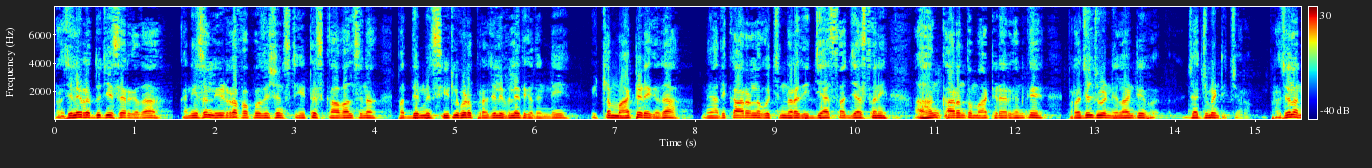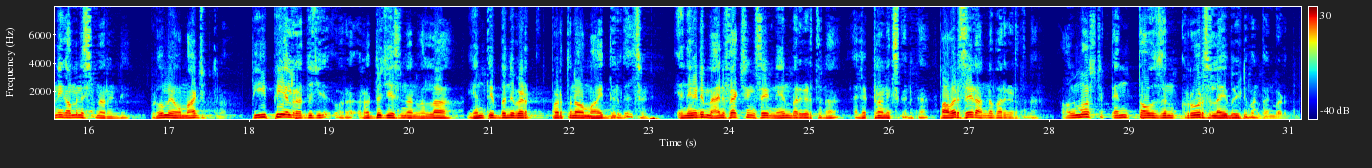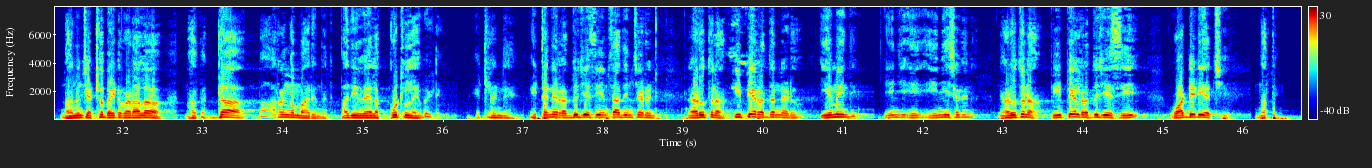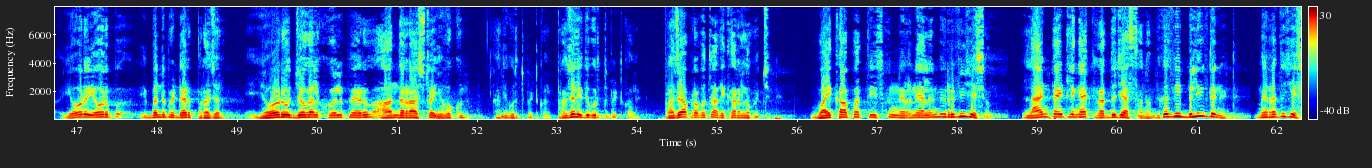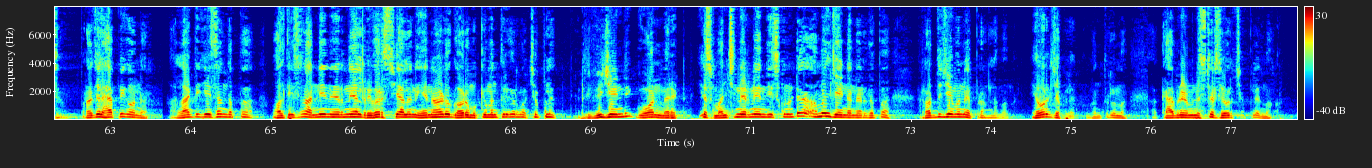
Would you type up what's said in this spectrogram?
ప్రజలే రద్దు చేశారు కదా. కనీసం లీడర్ ఆఫ్ అపోజిషన్ స్టేటస్ కావాల్సిన పద్దెనిమిది సీట్లు కూడా ప్రజలు ఇవ్వలేదు కదండి. ఇట్లా మాట్లాడే కదా. మేము అధికారంలోకి వచ్చిన తర్వాత ఇది చేస్తా అది చేస్తా అని అహంకారంతో మాట్లాడారు కనుక ప్రజలు చూడండి ఎలాంటి జడ్జిమెంట్ ఇచ్చారు. ప్రజలు అన్ని గమనిస్తున్నారండి. ఇప్పుడు మేము మాట చెప్తున్నాం. పీపీఎల్ రద్దు చే- రద్దు చేసిన దానివల్ల ఎంత ఇబ్బంది పెడ- పడుతున్నామో మా ఇద్దరు తెలుసండి. ఎందుకంటే మ్యానుఫ్యాక్చరింగ్ సైడ్ నేను పరిగెడుతున్నా ఎలక్ట్రానిక్స్ కనుక. పవర్ సైడ్ అన్న పరిగెడుతున్నారు. Almost ten thousand crores liability మన పని పడుతుంది దాని నుంచి ఎట్లా బయటపడాలో మా పెద్ద భారంగా మారింది అది. పదివేల కోట్ల లైబిలిటీ ఎట్లండి? ఇట్టనే రద్దు చేసి ఏం సాధించాడండి నేను అడుగుతున్నా పీపీఎల్ రద్దు అన్నాడు ఏమైంది? ఏం ఏం చేశాడని నేను అడుగుతున్నా పీపీఎల్ రద్దు చేసి వాట్ డిడ్ అచీవ్ నథింగ్ ఎవరు ఎవరు ఇబ్బంది పడ్డారు? ప్రజలు. ఎవరు ఉద్యోగాలు కోల్పోయారు? ఆంధ్ర రాష్ట్ర యువకులు. అది గుర్తుపెట్టుకోవాలి. ప్రజలు ఇది గుర్తుపెట్టుకోవాలి. ప్రజా ప్రభుత్వ అధికారంలోకి వచ్చింది. వైకాపా తీసుకున్న నిర్ణయాలను మేము రివ్యూ చేశాం. ల్యాండ్ టైటిలింగ్ యాక్ట్ రద్దు చేస్తున్నాం because we believed in it మేము రద్దు చేశాం. ప్రజలు హ్యాపీగా ఉన్నారు. అలాంటివి చేశాం తప్ప వాళ్ళు తీసుకున్న అన్ని నిర్ణయాలు రివర్స్ చేయాలని ఏనాడు గౌరవ ముఖ్యమంత్రి గారు మాకు చెప్పలేదు. రివ్యూ చేయండి గో ఆన్ మెరిట్ ఎస్ మంచి నిర్ణయం తీసుకుంటే అమలు చేయండి అన్నారు తప్ప రద్దు చేయమని ఎప్పుడు అనలే ఎవరికి చెప్పలేదు? మంత్రులు మా కేబినెట్ మినిస్టర్స్ ఎవరికి చెప్పలేదు మాకు.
